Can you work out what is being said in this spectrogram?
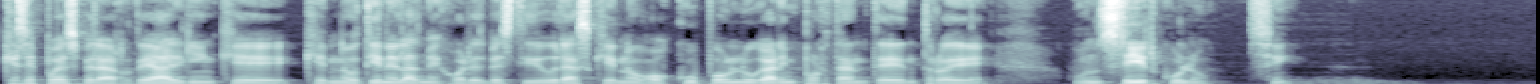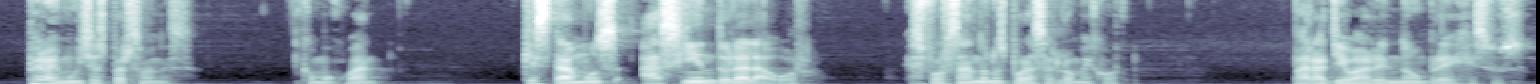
¿Qué se puede esperar de alguien que, que, no tiene las mejores vestiduras, que no ocupa un lugar importante dentro de un círculo? ¿Sí? Pero hay muchas personas, como Juan, que estamos haciendo la labor, esforzándonos por hacerlo mejor para llevar el nombre de Jesús,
